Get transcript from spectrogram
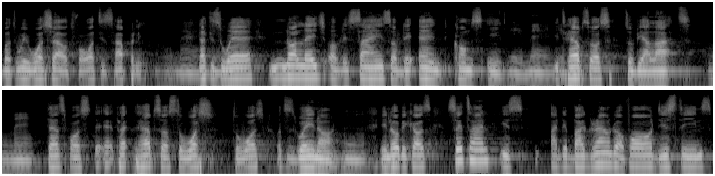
but we watch out for what is happening. Amen. That is where knowledge of the signs of the end comes in. Amen. It Amen. helps us to be alert. Amen. It helps us, it helps us to watch to watch what is going on. Mm. You know, because Satan is at the background of all these things,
